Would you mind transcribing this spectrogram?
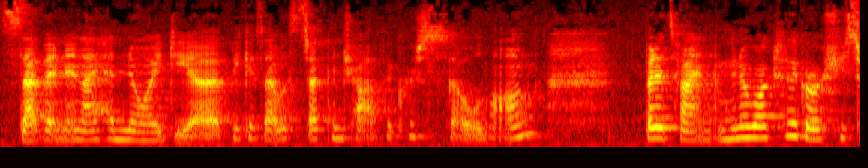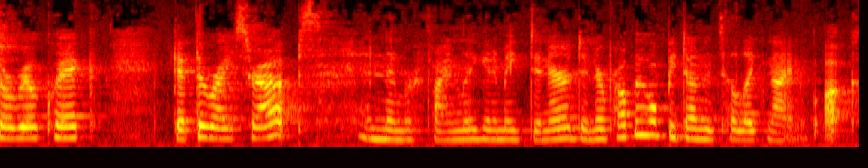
7 and I had no idea because I was stuck in traffic for so long. But it's fine. I'm going to walk to the grocery store real quick, get the rice wraps, and then we're finally going to make dinner. Dinner probably won't be done until like 9 o'clock,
